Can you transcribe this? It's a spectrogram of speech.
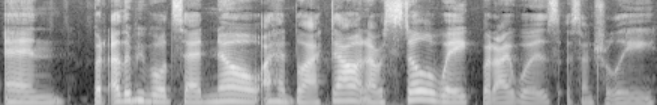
And but other people had said no, I had blacked out and I was still awake, but I was essentially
